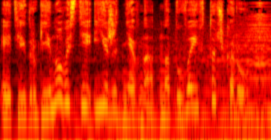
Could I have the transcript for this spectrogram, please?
Эти и другие новости ежедневно на tuwave.ru.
